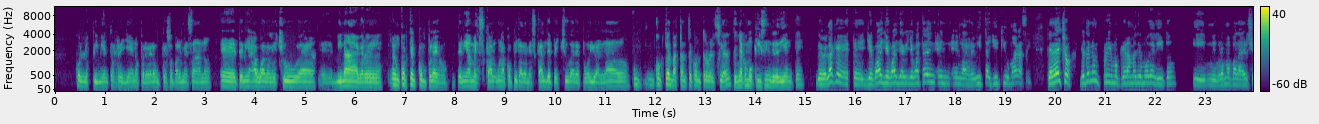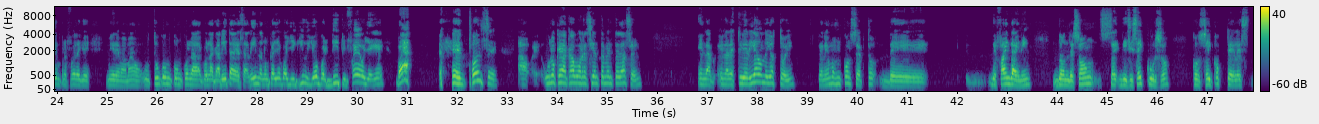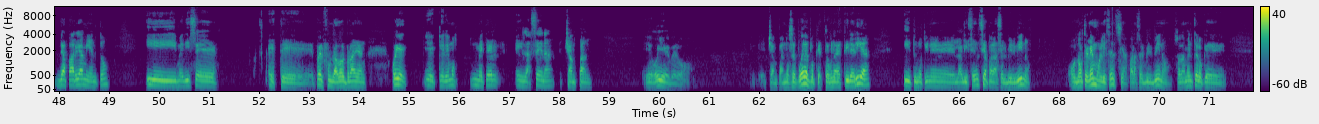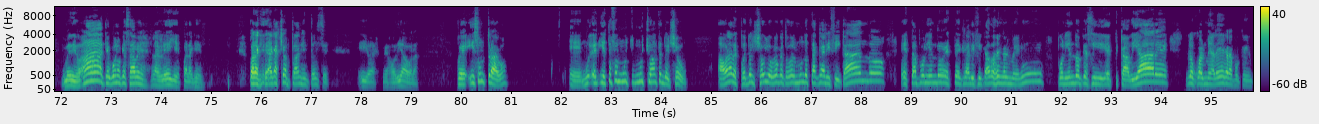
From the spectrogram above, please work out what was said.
con los pimientos rellenos, pero era un queso parmesano. Eh, tenía agua de lechuga, eh, vinagre. Era un cóctel complejo. Tenía mezcal, una copita de mezcal de pechuga de pollo al lado. Un, cóctel bastante controversial. Tenía como 15 ingredientes. De verdad que este, llegó, a, llegó, a, llegó estar en, en, en la revista GQ Magazine. Que de hecho, yo tenía un primo que era medio modelito y mi broma para él siempre fue de que, mire mamá, tú con, con, con, la, con la carita esa linda, nunca llegó a GQ y yo gordito y feo llegué, va. Entonces, uno que acabo recientemente de hacer, en la, en la destilería donde yo estoy, tenemos un concepto de, de fine dining, donde son 16 cursos con 6 cócteles de apareamiento y me dice este, pues, el fundador Brian, oye, eh, queremos meter en la cena champán. Eh, oye, pero champán no se puede porque esto es una destilería y tú no tienes la licencia para servir vino. O no tenemos licencia para servir vino. Solamente lo que me dijo, ah, qué bueno que sabes las leyes para que, para que haga champán entonces. Y yo, me jodí ahora. Pues hizo un trago eh, eh, y esto fue mucho, mucho antes del show. ahora después del show yo veo que todo el mundo está clarificando, está poniendo este clarificados en el menú, poniendo que si este, caviares, lo cual me alegra porque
